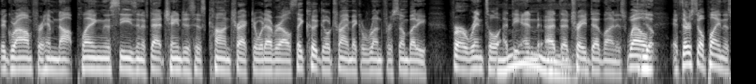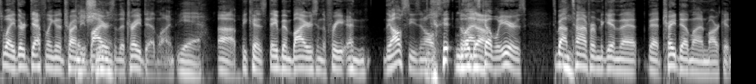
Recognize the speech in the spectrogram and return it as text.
Degrom for him not playing this season, if that changes his contract or whatever else, they could go try and make a run for somebody for a rental at the end at the trade deadline as well. Yep. If they're still playing this way, they're definitely going to try and They be buyers of the trade deadline. Yeah. uh, because they've been buyers in the free and the offseason all the No last doubt. couple of years. It's about time for him to get in that, that trade deadline market.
